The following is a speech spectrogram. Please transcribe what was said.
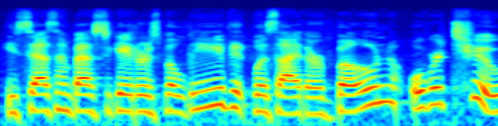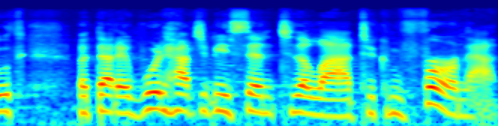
He says investigators believed it was either bone or a tooth, but that it would have to be sent to the lab to confirm that.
